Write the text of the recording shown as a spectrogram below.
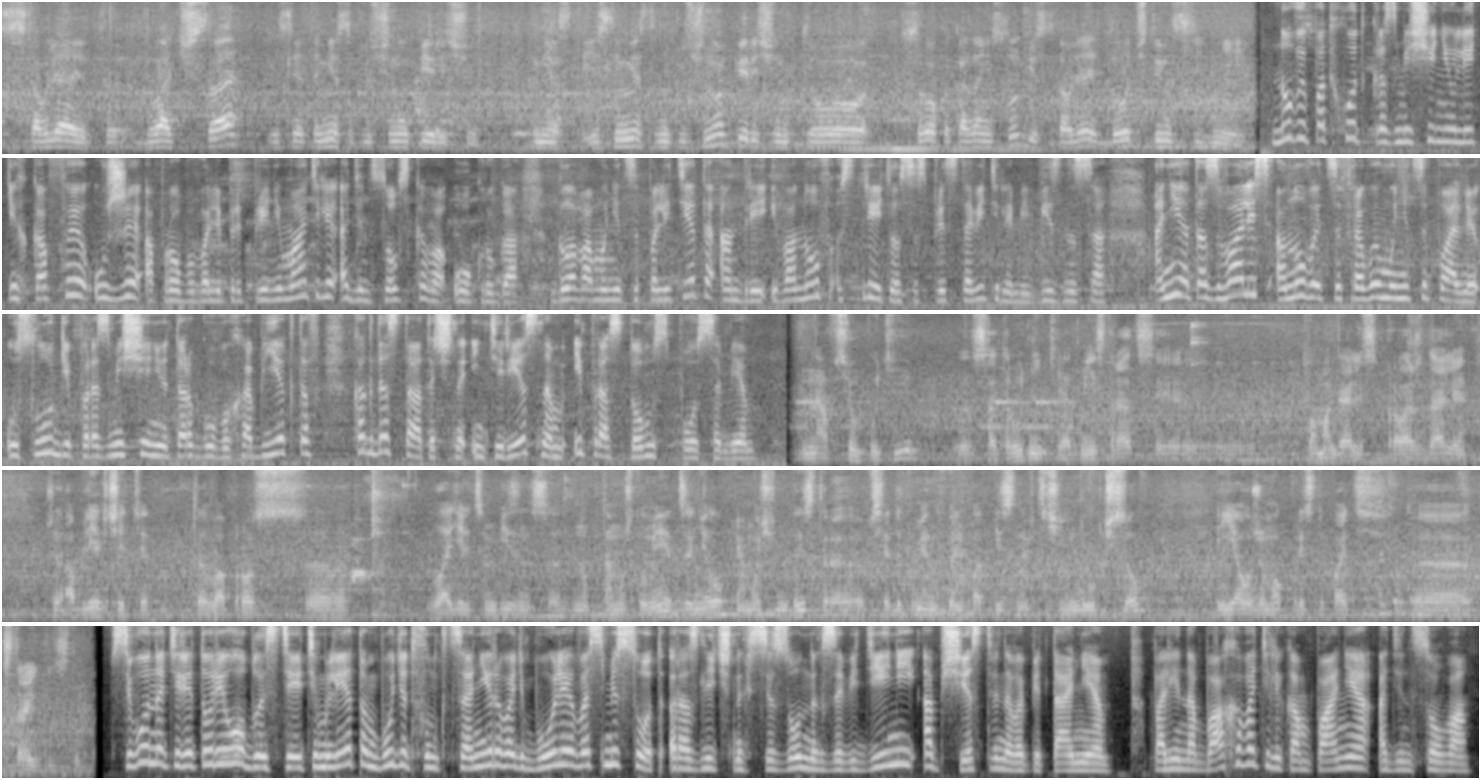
составляет 2 часа, если это место включено перечень мест. Если место не включено в перечень, то срок оказания услуги составляет до 14 дней. Новый подход к размещению летних кафе уже опробовали предприниматели Одинцовского округа. Глава муниципалитета Андрей Иванов встретился с представителями бизнеса. Они отозвались о новой цифровой муниципальной услуге по размещению торговых объектов как достаточно интересном и простом способе. На всем пути сотрудники администрации помогали, сопровождали, облегчить этот вопрос э, владельцам бизнеса. Ну, потому что у меня это заняло прям очень быстро. Все документы были подписаны в течение двух часов и я уже мог приступать э, к строительству. Всего на территории области этим летом будет функционировать более 800 различных сезонных заведений общественного питания. Полина Бахова, телекомпания «Одинцова».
